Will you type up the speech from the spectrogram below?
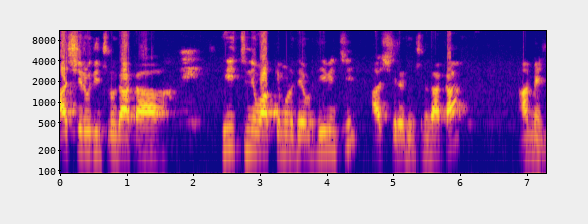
ఆశీర్వదించునుగాక. ఈ చిన్ని వాక్యమును దేవుడు దీవించి ఆశీర్వదించునుగాక. ఆమెన్.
